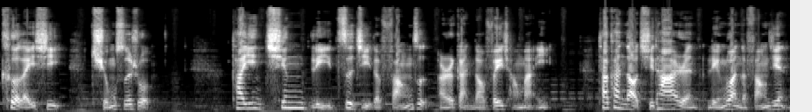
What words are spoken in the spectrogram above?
克雷西·琼斯说：“他因清理自己的房子而感到非常满意。”他看到其他人凌乱的房间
